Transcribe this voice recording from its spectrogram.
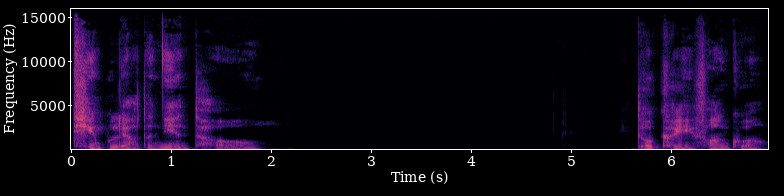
停不了的念头，都可以放过。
